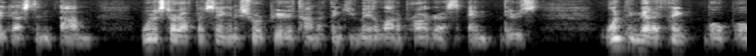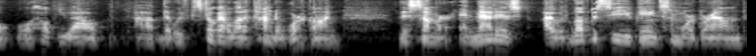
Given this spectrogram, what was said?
Augustine. Um, want to start off by saying in a short period of time, I think you've made a lot of progress. And there's one thing that I think will, will, will help you out uh, that we've still got a lot of time to work on this summer. And that is, I would love to see you gain some more ground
